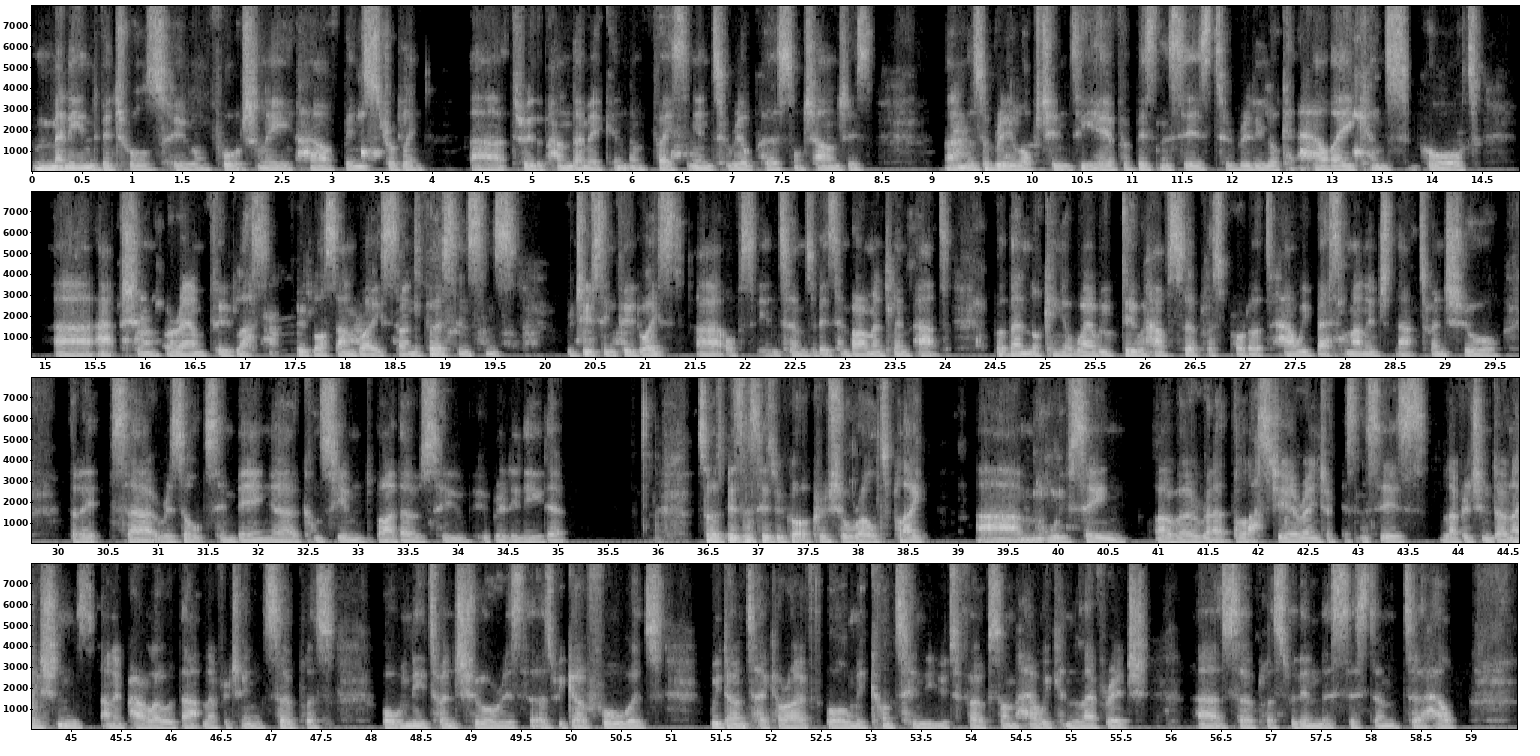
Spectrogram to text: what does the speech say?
many individuals who unfortunately have been struggling uh, through the pandemic and, and, facing into real personal challenges. And there's a real opportunity here for businesses to really look at how they can support uh, action around food loss, food loss and waste. So, in the first instance, reducing food waste, uh, obviously in terms of its environmental impact, but then looking at where we do have surplus product, how we best manage that to ensure that it uh, results in being uh, consumed by those who, who really need it. So, as businesses, we've got a crucial role to play. Um, we've seen over uh, the last year a range of businesses leveraging donations and, in parallel with that, leveraging surplus. What we need to ensure is that as we go forwards, we don't take our eye off the ball and we continue to focus on how we can leverage uh, surplus within this system to help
